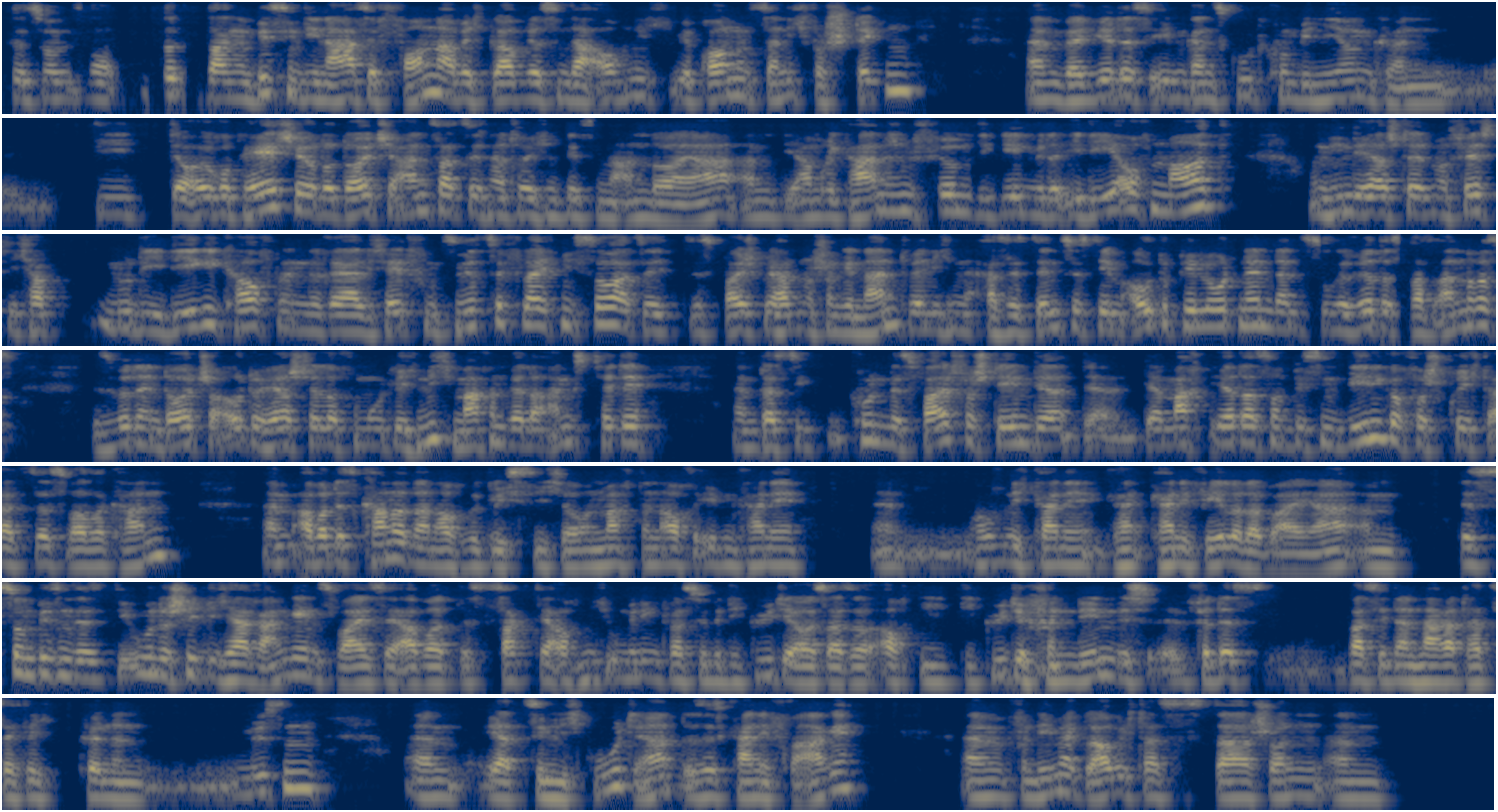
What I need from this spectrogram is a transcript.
sozusagen ein bisschen die Nase vorn, aber ich glaube, wir sind da auch nicht, wir brauchen uns da nicht verstecken, ähm, weil wir das eben ganz gut kombinieren können. Die, der europäische oder deutsche Ansatz ist natürlich ein bisschen anderer. Ja? Ähm, die amerikanischen Firmen, die gehen mit der Idee auf den Markt und hinterher stellt man fest, ich habe nur die Idee gekauft und in der Realität funktioniert sie vielleicht nicht so. Also das Beispiel hat man schon genannt, wenn ich ein Assistenzsystem Autopilot nenne, dann suggeriert das was anderes. Das würde ein deutscher Autohersteller vermutlich nicht machen, weil er Angst hätte, ähm, dass die Kunden es falsch verstehen. Der, der, der macht eher, dass er ein bisschen weniger verspricht als das, was er kann. Ähm, aber das kann er dann auch wirklich sicher und macht dann auch eben keine, ähm, hoffentlich keine, keine Fehler dabei. Ja. Das ist so ein bisschen das, die unterschiedliche Herangehensweise, aber das sagt ja auch nicht unbedingt was über die Güte aus. Also auch die, die Güte von denen ist äh, für das, was sie dann nachher tatsächlich können müssen, ähm, ja ziemlich gut, ja, das ist keine Frage. Ähm, von dem her glaube ich, dass es da schon, ähm,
